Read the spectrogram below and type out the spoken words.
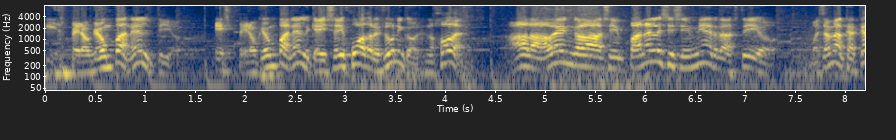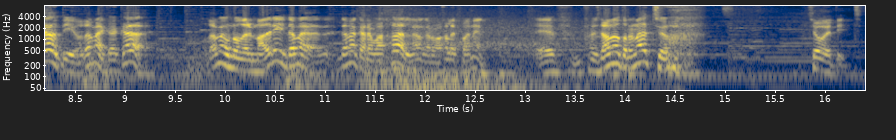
Y espero que un panel, tío. Espero que un panel, que hay 6 jugadores únicos, no jodas. ¡Hala, venga! Sin paneles y sin mierdas, tío. Pues dame a Kaká, tío, dame a Kaká. Dame uno del Madrid, dame, dame a Carvajal. No, Carvajal es panel. Eh, pues dame otro Nacho. Chovetich.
